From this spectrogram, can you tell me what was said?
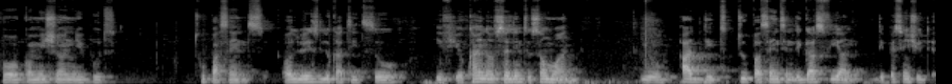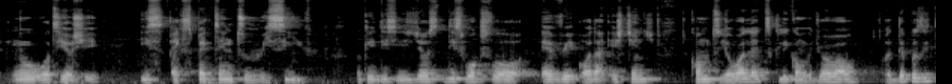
For commission you put two percent. Always look at it. So if you're kind of selling to someone you add the two percent in the gas fee and the person should know what he or she is expecting to receive. Okay this is just this works for every other exchange. Come to your wallet click on withdrawal or deposit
